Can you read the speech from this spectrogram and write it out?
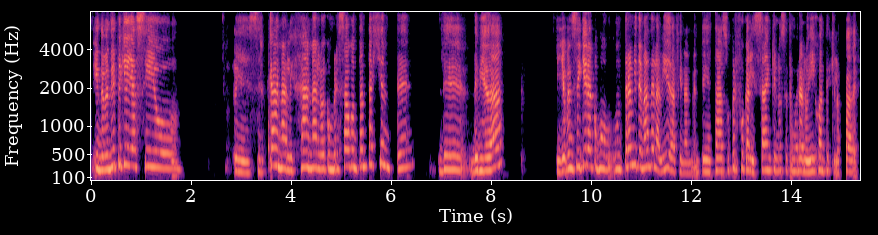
Independiente que haya sido eh, cercana, lejana, lo he conversado con tanta gente de, de mi edad y yo pensé que era como un trámite más de la vida finalmente, y estaba súper focalizada en que no se te mueran los hijos antes que los padres.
